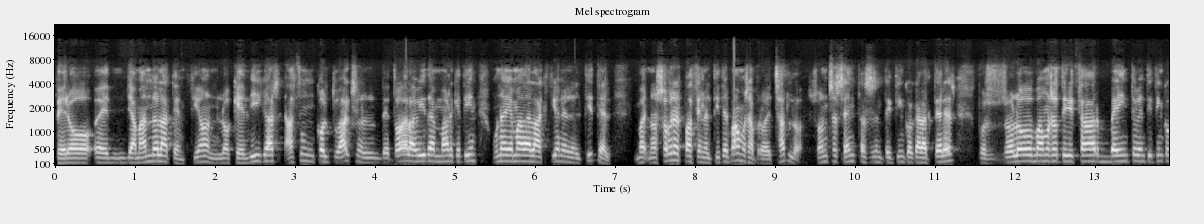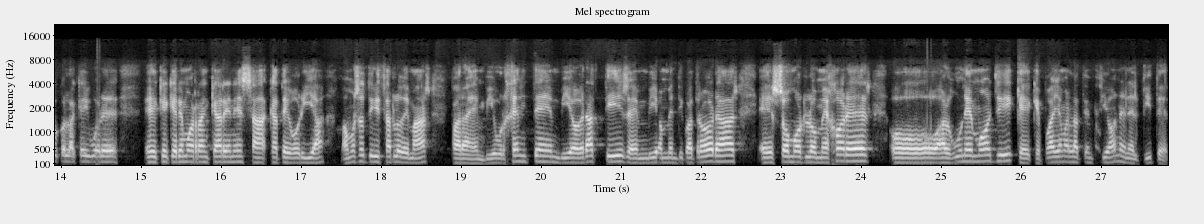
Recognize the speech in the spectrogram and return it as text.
pero eh, llamando la atención, lo que digas, haz un call to action de toda la vida en marketing, una llamada a la acción en el título. Nos sobra espacio en el título, vamos a aprovecharlo. Son 60, 65 caracteres, pues solo vamos a utilizar 20, 25 con la keyword eh, que queremos arrancar en esa categoría categoría, vamos a utilizar lo demás para envío urgente, envío gratis, envío en 24 horas, eh, somos los mejores o algún emoji que, pueda llamar la atención en el título.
